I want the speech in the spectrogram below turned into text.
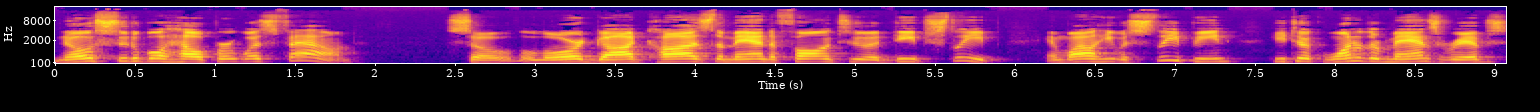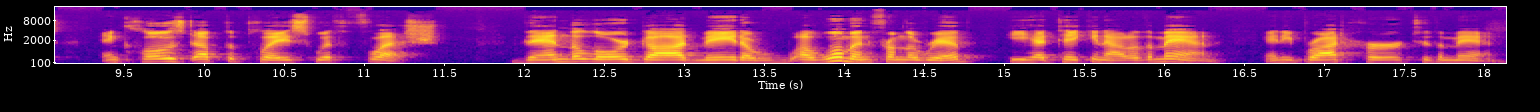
no suitable helper was found. So the Lord God caused the man to fall into a deep sleep, and while he was sleeping, he took one of the man's ribs and closed up the place with flesh. Then the Lord God made a, a woman from the rib he had taken out of the man, and he brought her to the man.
